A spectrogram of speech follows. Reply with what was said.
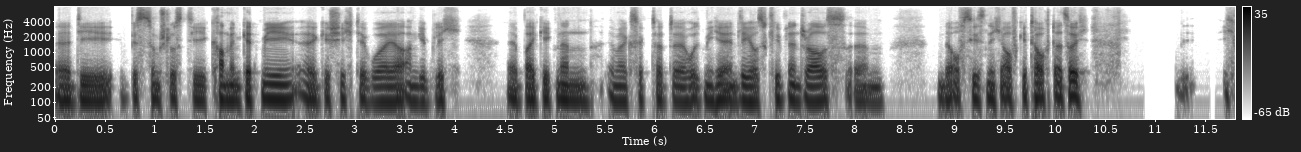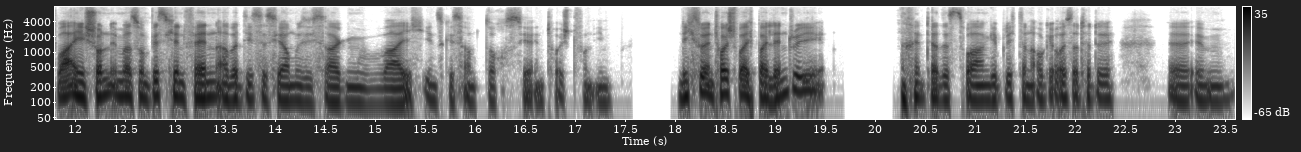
die bis zum Schluss die Come and Get Me-Geschichte, wo er ja angeblich äh, bei Gegnern immer gesagt hat, holt mich hier endlich aus Cleveland raus. Ähm, in der Offseason nicht aufgetaucht. Also ich, ich war eigentlich schon immer so ein bisschen Fan, aber dieses Jahr muss ich sagen, war ich insgesamt doch sehr enttäuscht von ihm. Nicht so enttäuscht war ich bei Landry, der das zwar angeblich dann auch geäußert hätte äh, im,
